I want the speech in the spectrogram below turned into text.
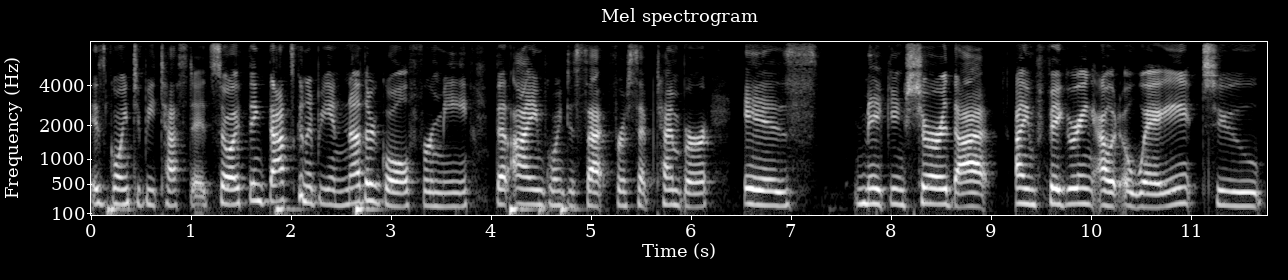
is going to be tested. So I think that's going to be another goal for me that I am going to set for September is making sure that I'm figuring out a way to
